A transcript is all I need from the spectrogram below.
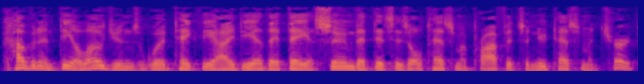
covenant theologians would take the idea that they assume that this is Old Testament prophets and New Testament church.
